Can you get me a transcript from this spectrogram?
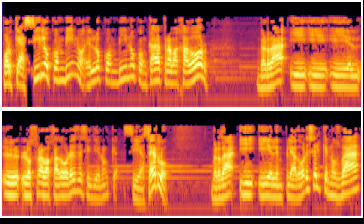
porque así lo combino, él lo combino con cada trabajador, ¿verdad? Y, los trabajadores decidieron que sí hacerlo, ¿verdad? Y, y el empleador es el que nos va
